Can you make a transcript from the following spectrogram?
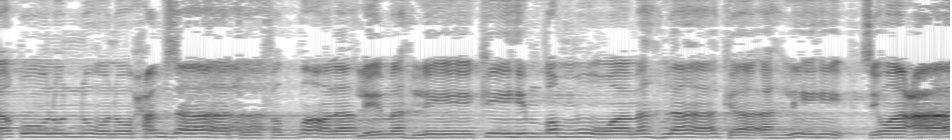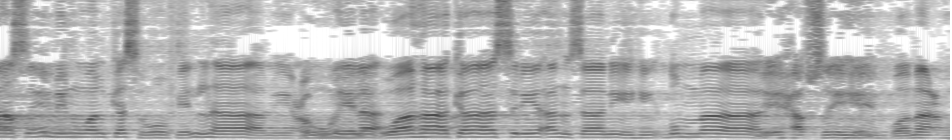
يقول النون حمزات فضالا لمهلكهم ضموا ومهلاك أهله سوى عاصم والكسر في اللام عولا وها كسر أنسانيه ضما لحفصهم ومعه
